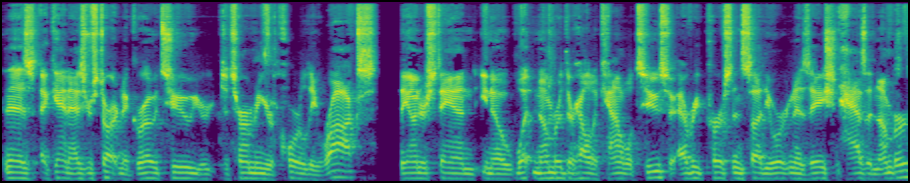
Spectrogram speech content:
And as again, as you're starting to grow too, you're determining your quarterly rocks they understand, you know, what number they're held accountable to. So every person inside the organization has a number.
